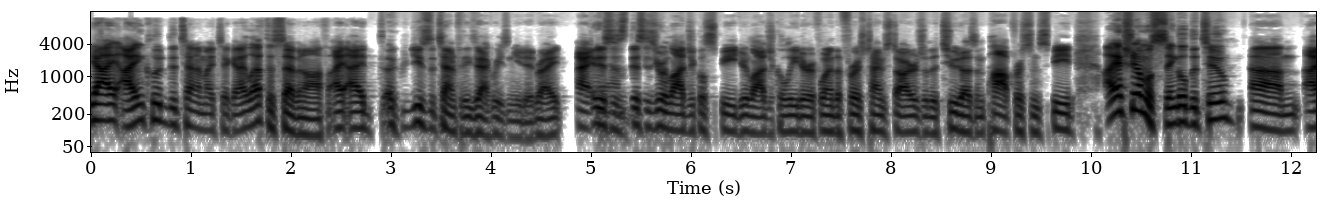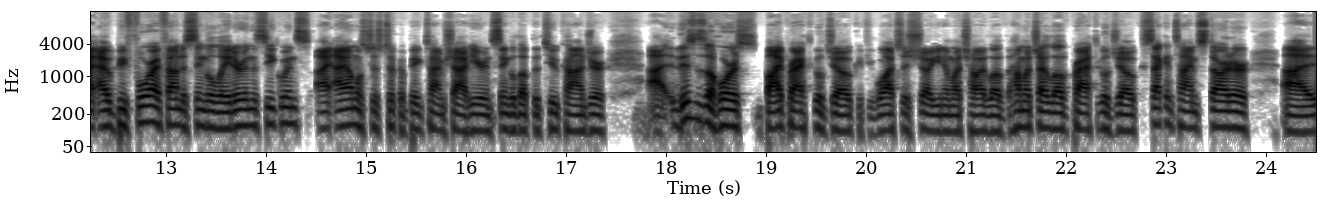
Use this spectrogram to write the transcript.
Yeah, I, I included the ten on my ticket. I left the seven off. I, I uh, used the ten for the exact reason you did, right? I, this Yeah. is this is your logical speed, your logical leader. If one of the first time starters or the two doesn't pop for some speed, I actually almost singled the two. Um, I, I before I found a single later in the sequence, I, I almost just took a big time shot here and singled up the two conjure. Uh, this is a horse by Practical Joke. If you watch this show, you know much how I love how much I love Practical Joke. Second time starter. Uh,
